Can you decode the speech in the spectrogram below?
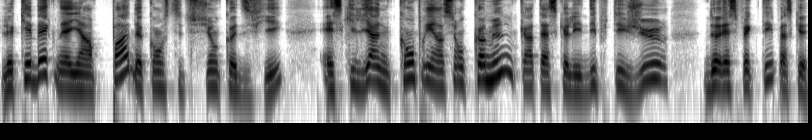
le Québec n'ayant pas de constitution codifiée, est-ce qu'il y a une compréhension commune quant à ce que les députés jurent de respecter? Parce que,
